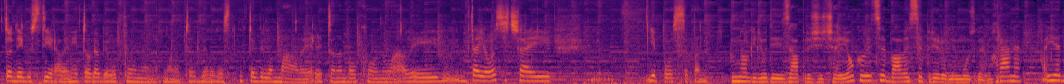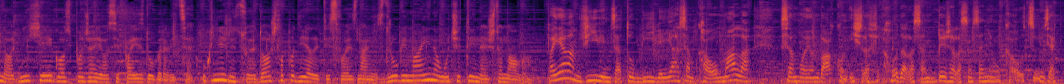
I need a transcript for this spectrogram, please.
to degustirali, nije toga bilo puno, normalno to bilo, to je bilo malo jer je to na balkonu, ali taj osjećaj je poseban. Mnogi ljudi iz Zaprešića i okolice bave se prirodnim uzgojem hrane, a jedna od njih je i gospođa Josipa iz Dubravice. U knjižnicu je došla podijeliti svoje znanje s drugima i naučiti nešto novo. Pa ja vam živim za to bilje. Ja sam kao mala sa mojom bakom išla, hodala sam, bežala sam za njom kao cuzak.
